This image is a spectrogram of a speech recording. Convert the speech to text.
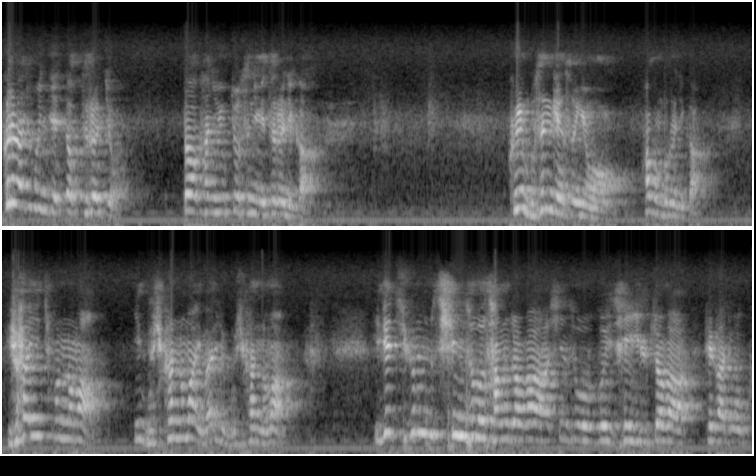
그래가지고 이제 떡 들었죠. 떡 한 육조 스님이 들으니까 그게 무슨 개성이요? 하고 물으니까 야 이 촌놈아 이 무식한 놈아 이 말이지 무식한 놈아 이게 지금 신수 상좌가 신수 그 제1좌가 해가지고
